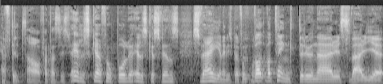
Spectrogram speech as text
Häftigt. Ja, fantastiskt. Jag älskar fotboll, jag älskar svensk, Sverige när vi spelar fotboll. Vad, vad tänkte du när Sverige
